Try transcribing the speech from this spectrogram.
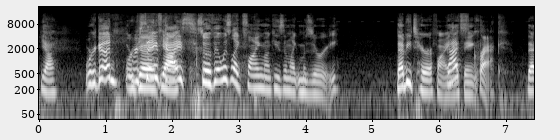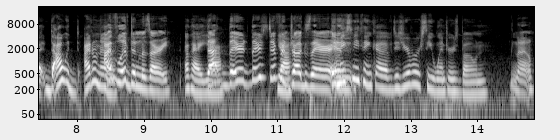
yeah. We're good. We're, good, safe, yeah. guys. So if it was like flying monkeys in like Missouri, that'd be terrifying. I That's think crack. that that would. I don't know. I've lived in Missouri. okay, yeah. That there, there's different Yeah. drugs there. it and- makes me think of. Did you ever see Winter's Bone? no.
